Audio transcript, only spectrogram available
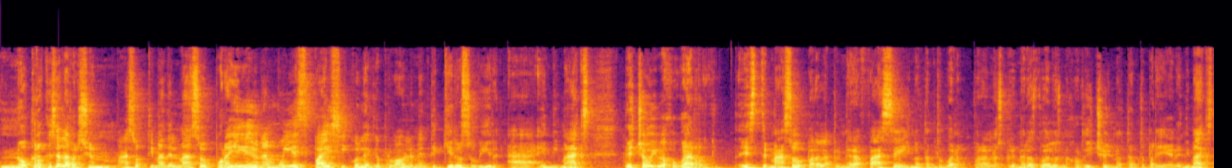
No creo que sea la versión más óptima del mazo. Por ahí hay una muy spicy con la que probablemente quiero subir a Endy Max. De hecho, iba a jugar este mazo para la primera fase y no tanto, bueno, para los primeros duelos, mejor dicho, y no tanto para llegar a Endy Max.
